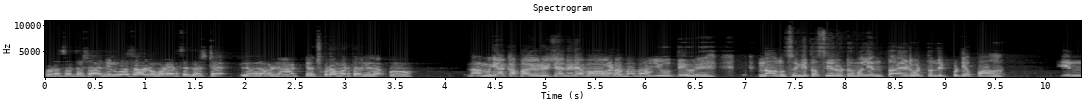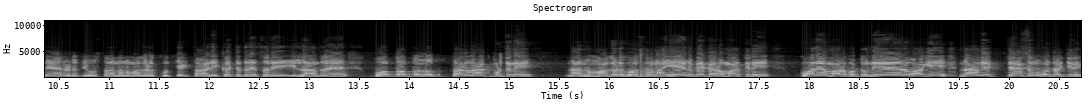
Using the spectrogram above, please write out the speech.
ನೋಡ ಸಂತೋಷ ನಿನ್ಗೋಸ್ಕರ ಅವಳನ್ನ ಓಡಾಡ್ಸಿದ್ದು ಅಷ್ಟೇ. ಇಲ್ಲಾಂದ್ರೆ ಅವಳನ್ನ ಟಚ್ ಕೂಡ ಮಾಡ್ತಾ ಇರ್ಲಿಲ್ಲ. ಹ್ಮ್. ನಮ್ಗೆ ಯಾಕಪ್ಪ ಇವ್ರ ವಿಷಯ ನಡೆಯಪ್ಪ ಹೋಗೋಣ. ಬಾ, ಬಾ. ಅಯ್ಯೋ ದೇವ್ರೆ ನಾನು ಸಂಗೀತ ಸೇರೋ ಟೈಮಲ್ಲಿ ಎಂತ ಎಡವಟ್ ತಂದಿಟ್ಬಿಟ್ಟಿಯಪ್ಪ ಇನ್ನೆರಡು ದಿವಸ ನನ್ನ ಮಗಳ ಕುತ್ತಿಗೆ ತಾಳಿ ಕಟ್ಟಿದ್ರೆ ಸರಿ. ಇಲ್ಲ ಅಂದ್ರೆ ಒಬ್ಬೊಬ್ಬನ್ನು ತರದ್ ಹಾಕ್ಬಿಡ್ತೀನಿ. ನನ್ನ ಮಗಳಿಗೋಸ್ಕರ ನಾ ಏನ್ ಬೇಕಾದ್ರೂ ಮಾಡ್ತೀನಿ. ಕೊಲೆ ಮಾಡ್ಬಿಟ್ಟು ನೇರವಾಗಿ ನಾನೇ ಸ್ಟೇಷನ್ ಹೊಂಟೋಗ್ತೀನಿ.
